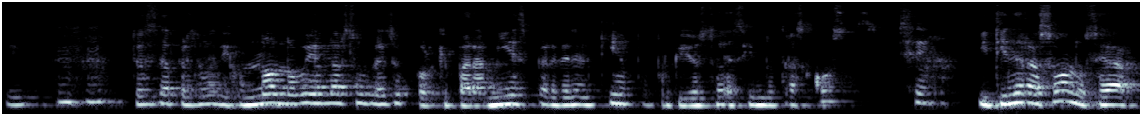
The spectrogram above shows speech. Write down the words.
¿sí? Entonces la persona dijo, no, no voy a hablar sobre eso porque para mí es perder el tiempo, porque yo estoy haciendo otras cosas. Sí. Y tiene razón, o sea,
